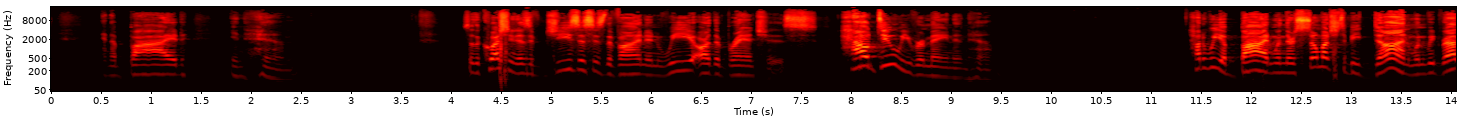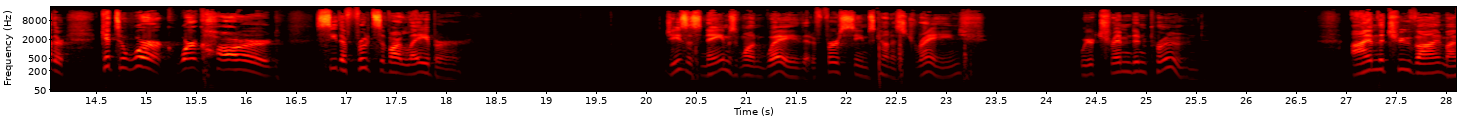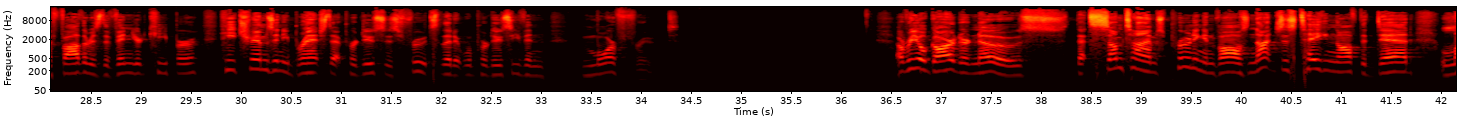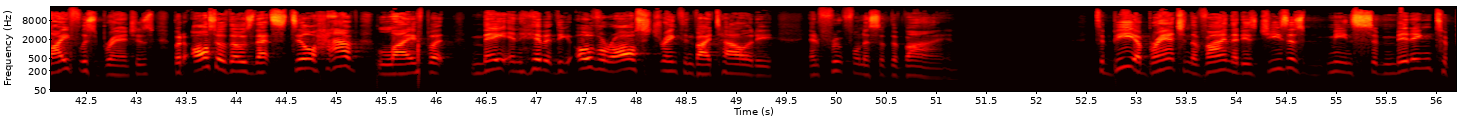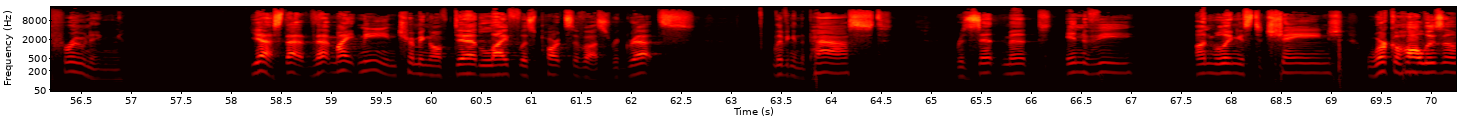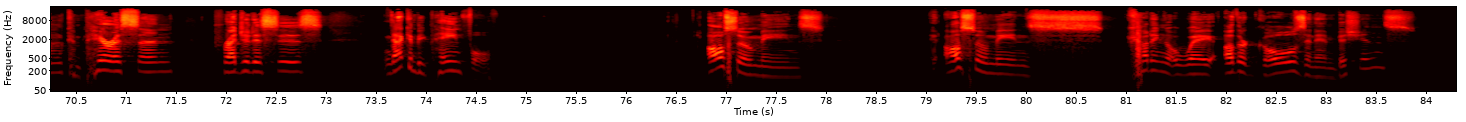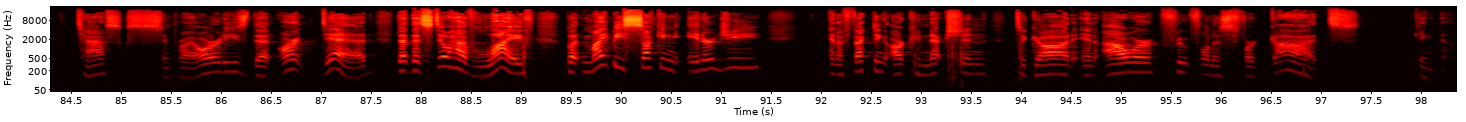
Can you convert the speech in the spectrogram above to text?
and abide in Him. So the question is if Jesus is the vine and we are the branches, how do we remain in him? How do we abide when there's so much to be done, when we'd rather get to work, work hard, see the fruits of our labor? Jesus names one way that at first seems kind of strange. We're trimmed and pruned. I am the true vine, my Father is the vineyard keeper. He trims any branch that produces fruit so that it will produce even more fruit. A real gardener knows that sometimes pruning involves not just taking off the dead, lifeless branches, but also those that still have life but may inhibit the overall strength and vitality and fruitfulness of the vine. To be a branch in the vine that is Jesus means submitting to pruning. Yes, that, that might mean trimming off dead, lifeless parts of us, regrets, living in the past, resentment, envy, unwillingness to change, workaholism, comparison, prejudices, that can be painful. It also means it also means cutting away other goals and ambitions, tasks and priorities that aren't dead, that, that still have life, but might be sucking energy and affecting our connection to God and our fruitfulness for God's kingdom.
